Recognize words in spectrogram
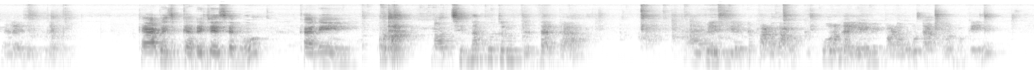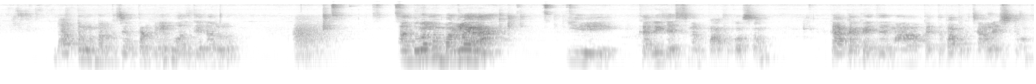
క్యాబేజ్ ఇప్పుడే క్యాబేజ్ కర్రీ చేశాను. కానీ నా చిన్న కూతురు తిందంట. క్యాబేజీ అంటే పడదు ఆమెకి? కూరగాయలు ఏమీ పడవు డాక్టర్ అమ్మకి. డాక్టర్లు మనకు చెప్పడమే వాళ్ళు తినరు. అందువల్ల మరలా ఈ కర్రీ చేస్తున్నాను పాప కోసం. కాకరకైతే అయితే మా పెద్ద పాపకు చాలా ఇష్టం.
